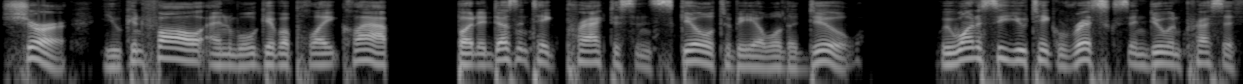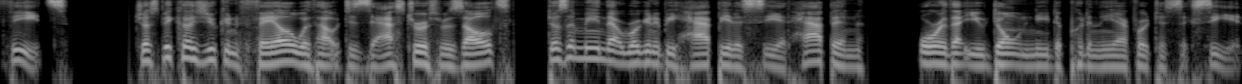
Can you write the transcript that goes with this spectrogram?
Sure, you can fall and we'll give a polite clap, but it doesn't take practice and skill to be able to do. We want to see you take risks and do impressive feats. Just because you can fail without disastrous results doesn't mean that we're going to be happy to see it happen or that you don't need to put in the effort to succeed.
